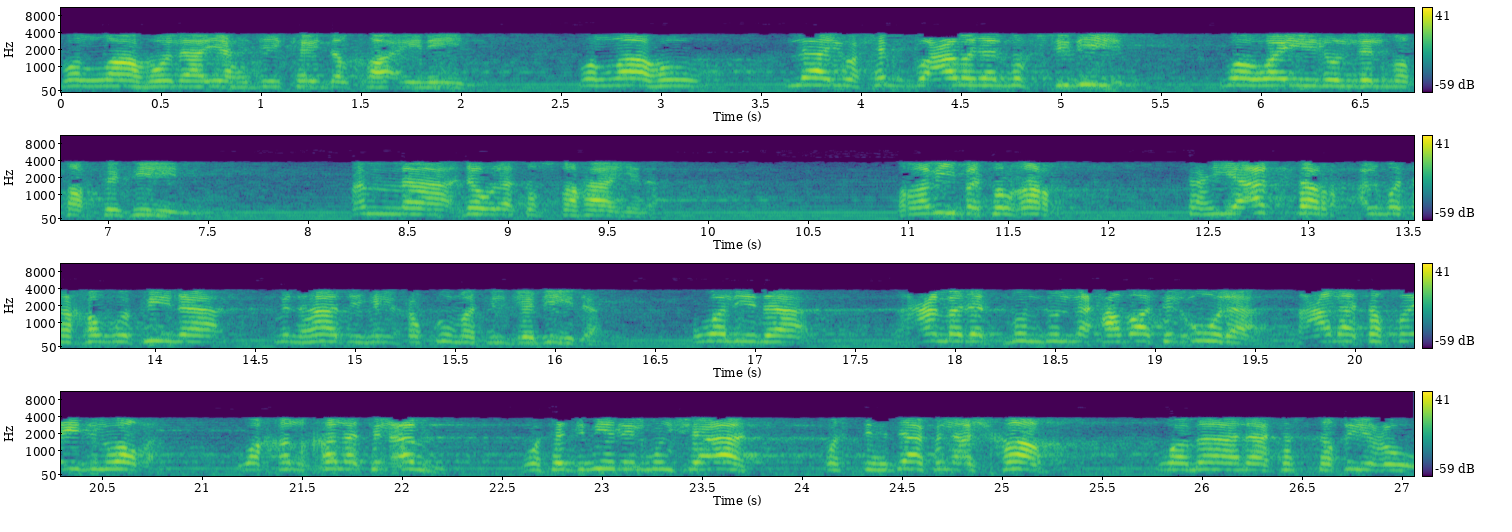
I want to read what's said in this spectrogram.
والله لا يهدي كيد الخائنين. والله لا يحب عمل المفسدين وويل للمطففين. أما دولة الصهاينة ربيبة الغرب فهي أكثر المتخوفين من هذه الحكومة الجديدة. ولذا عملت منذ اللحظات الأولى على تصعيد الوضع وخلخلة الأمن وتدمير المنشآت واستهداف الأشخاص وما لا تستطيع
